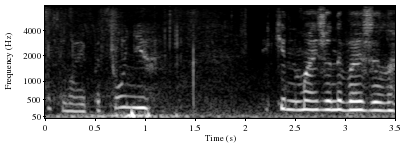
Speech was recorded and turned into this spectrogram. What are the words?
Тут мої петуні, які майже не вижили.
